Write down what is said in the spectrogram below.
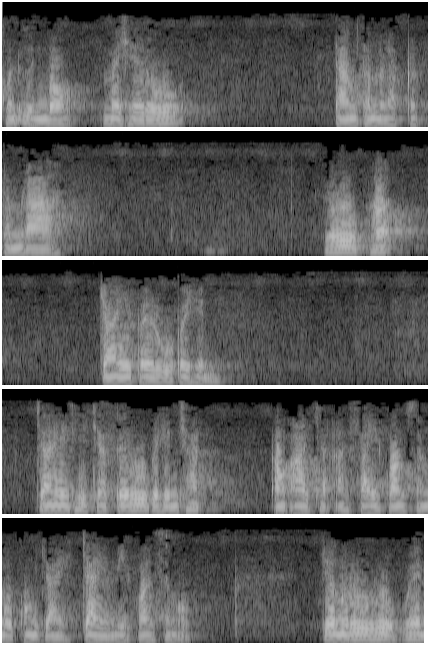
คนอื่นบอก ไม่ใช่รู้ ตามตำรับกับตำรา รู้เพราะใจไปรู้ไปเห็น ใจที่จะไปรู้ไปเห็นชัดต้องอาจจะอาศัยความสงบของใจ ใจมีความสงบ จึงรู้รูปเวท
